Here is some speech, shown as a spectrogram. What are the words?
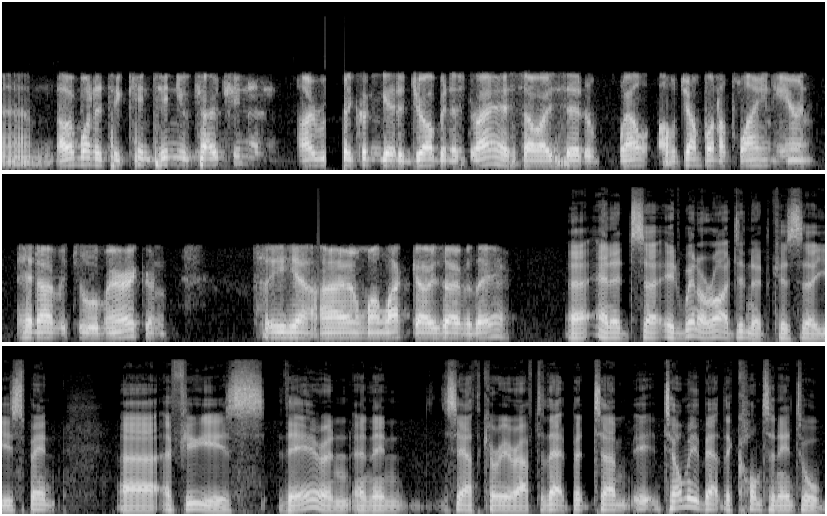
um, I wanted to continue coaching, and I really couldn't get a job in Australia. So I said, "Well, I'll jump on a plane here and head over to America and see how my luck goes over there." Uh, and it uh, it went all right, didn't it? Because uh, you spent uh, a few years there, and, and then South Korea after that. But um, it- tell me about the Continental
